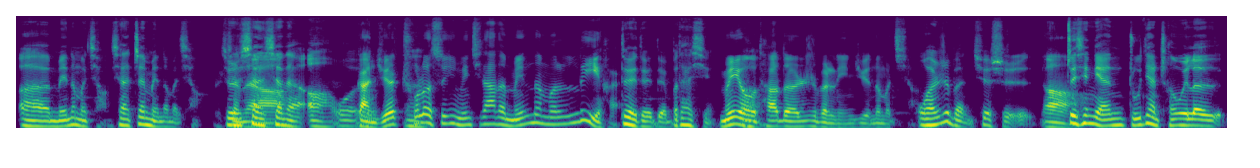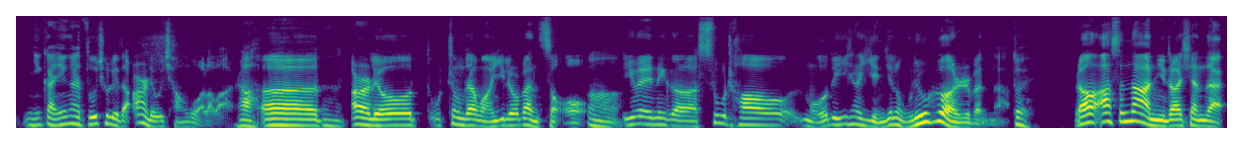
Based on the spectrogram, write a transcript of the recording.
呃，没那么强，现在真没那么强，就是现现在啊，我感觉除了孙兴民，其他的没那么厉害。对对对，不太行，没有他的日本邻居那么强。哇，日本确实啊，这些年逐渐成为了你感应该是足球里的二流强国了吧，是吧？呃，二流正在往一流半走。嗯，因为那个苏超某个队一下引进了五六个日本的。对，然后阿森纳，你知道现在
